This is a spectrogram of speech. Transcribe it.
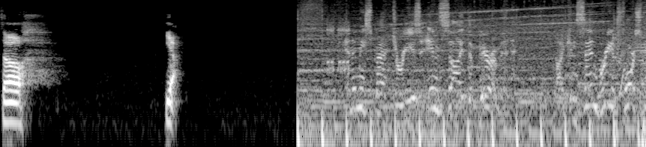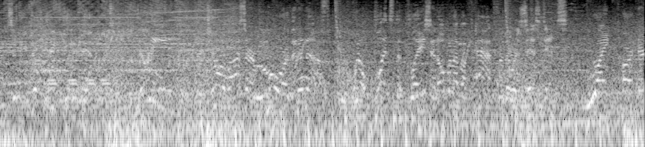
So, yeah. Enemy's factory is inside the pyramid. I can send reinforcements if you don't think you can handle it. No need. The two of us are more than enough. We'll blitz the place and open up a path for the resistance. Right, partner?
